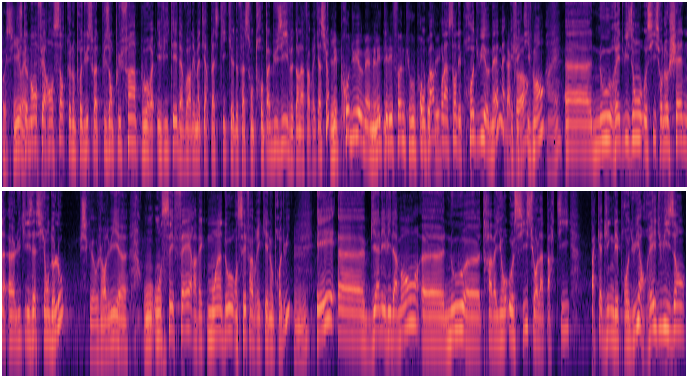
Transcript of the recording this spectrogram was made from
Aussi, Justement, faire en sorte que nos produits soient de plus en plus fins pour éviter d'avoir des matières plastiques de façon trop abusive dans la fabrication. Les produits eux-mêmes, les téléphones que vous proposez On parle pour l'instant des produits eux-mêmes, effectivement. Euh, nous réduisons aussi sur nos chaînes euh, l'utilisation de l'eau puisque aujourd'hui euh, on, sait faire avec moins d'eau, on sait fabriquer nos produits. Mhm. Et bien évidemment, nous travaillons aussi sur la partie packaging des produits, en réduisant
